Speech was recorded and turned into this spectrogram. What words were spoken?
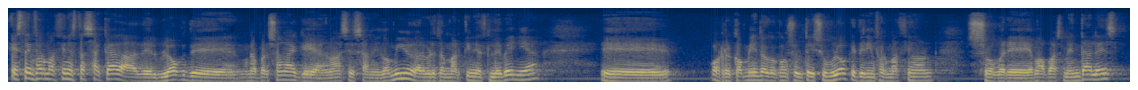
Esta información está sacada del blog de una persona que además es amigo mío, de Alberto Martínez Leveña. Eh, os recomiendo que consultéis su blog, que tiene información sobre mapas mentales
